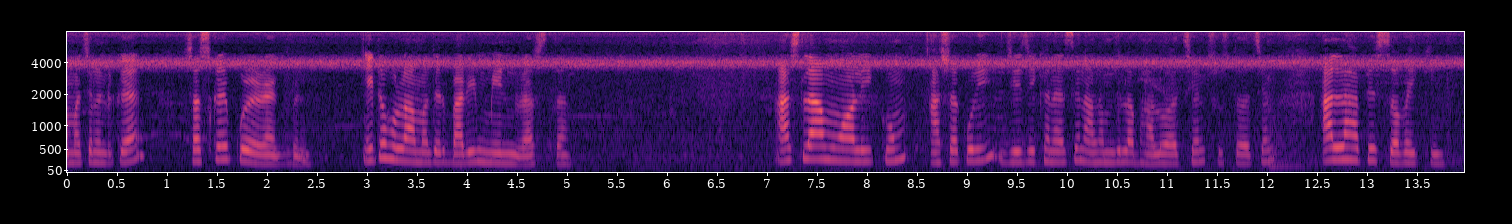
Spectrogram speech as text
আমার চ্যানেলটাকে সাবস্ক্রাইব করে রাখবেন। এটা হলো আমাদের বাড়ির মেন রাস্তা। আসসালামু আলাইকুম। আশা করি যে যেখানে আছেন, আলহামদুলিল্লাহ ভালো আছেন, সুস্থ আছেন। আল্লাহ হাফিজ সবাইকে।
